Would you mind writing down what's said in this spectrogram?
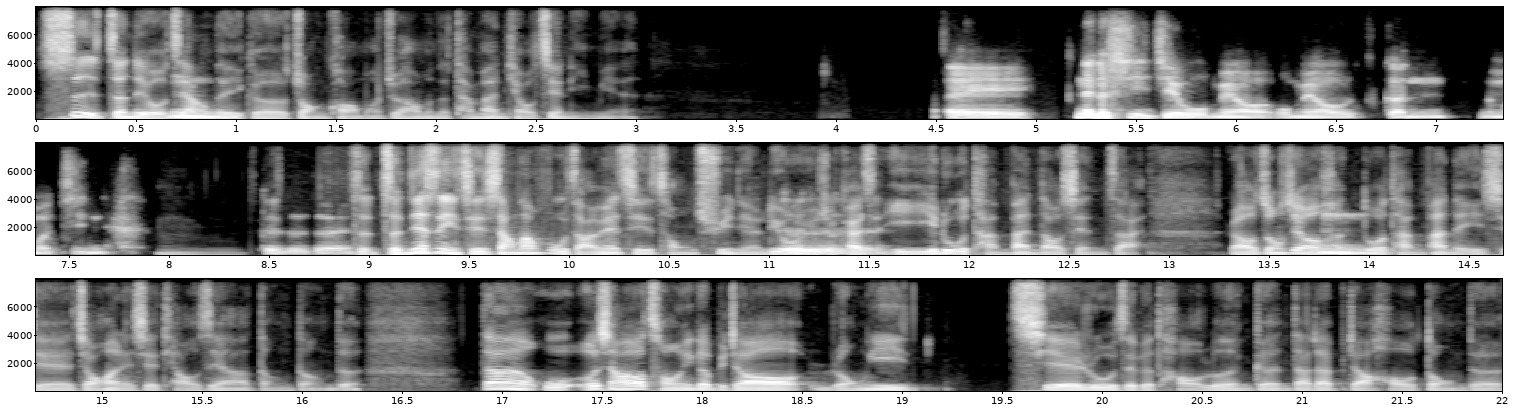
是真的有这样的一个状况吗？就他们的谈判条件里面？诶，那个细节我没有我没有跟那么紧，嗯。对对对，整整件事情其实相当复杂，因为其实从去年六月就开始一一路谈判到现在，然后中间有很多谈判的一些交换的一些条件啊等等的。但我我想要从一个比较容易切入这个讨论，跟大家比较好懂的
